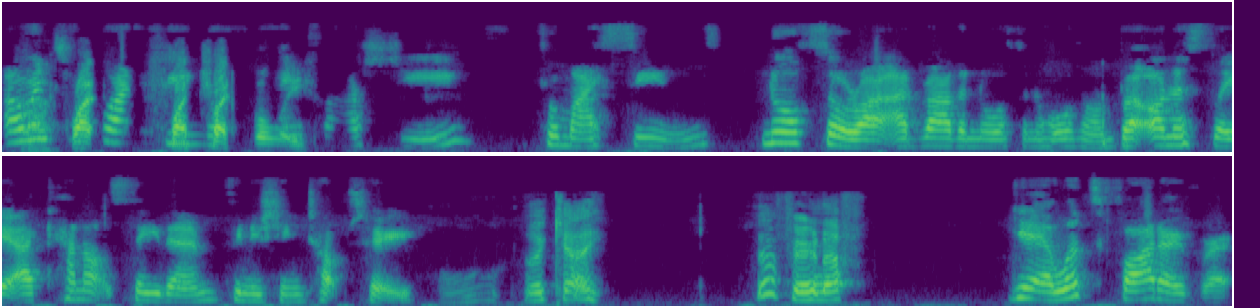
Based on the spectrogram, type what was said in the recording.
I went to Flat- quite a few flat track bully. last year for my sins. North's alright. I'd rather North than Hawthorn, but honestly, I cannot see them finishing top two. Okay, no, fair enough. Yeah, let's fight over it.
